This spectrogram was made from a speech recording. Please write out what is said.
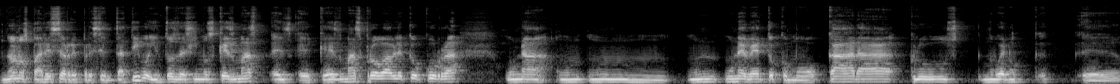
no nos parece representativo. Y entonces decimos que es más, eh, que es más probable que ocurra una, un, evento como cara, cruz, bueno, eh,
